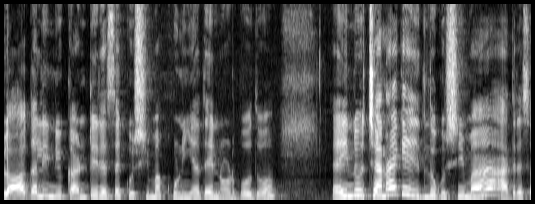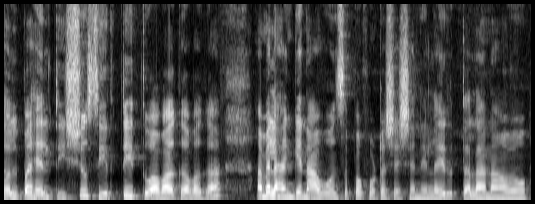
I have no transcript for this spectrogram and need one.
ವ್ಲಾಗಲ್ಲಿ ನೀವು ಕಂಟಿನ್ಯೂಸೇ ಖುಷಿಮಾ ಕುಣಿಯೋದೇ ನೋಡ್ಬೋದು. ಇನ್ನು ಚೆನ್ನಾಗೇ ಇದ್ಲು ಖುಷಿಮಾ ಆದರೆ ಸ್ವಲ್ಪ ಹೆಲ್ತ್ ಇಶ್ಯೂಸ್ ಇರ್ತಿತ್ತು ಅವಾಗವಾಗ ಆಮೇಲೆ ಹಾಗೆ ನಾವು ಒಂದು ಸ್ವಲ್ಪ ಫೋಟೋ ಸೆಷನ್ ಎಲ್ಲ ಇರುತ್ತಲ್ಲ, ನಾವು,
